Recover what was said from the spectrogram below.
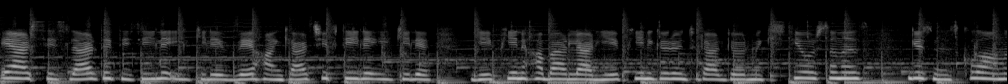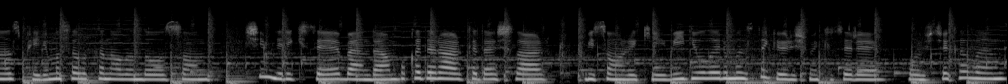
Eğer sizler de diziyle ilgili ve Hanker çiftiyle ilgili yepyeni haberler, yepyeni görüntüler görmek istiyorsanız gözünüz kulağınız Peri Masalı kanalında olsun. Şimdilik ise benden bu kadar arkadaşlar. Bir sonraki videolarımızda görüşmek üzere. Hoşçakalın.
